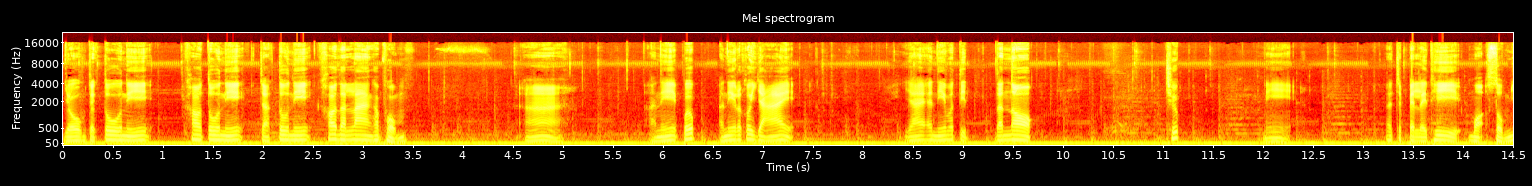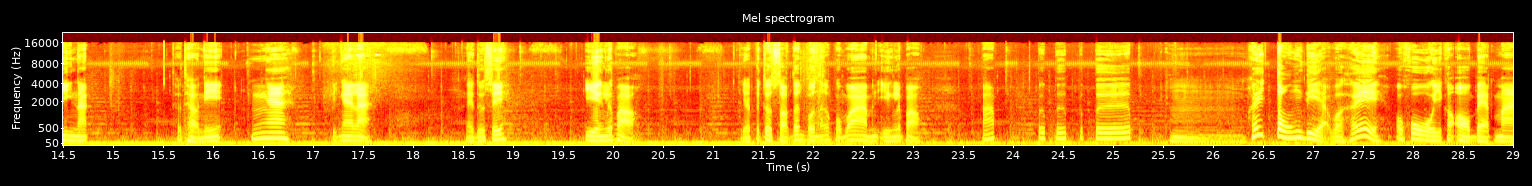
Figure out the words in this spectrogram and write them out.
โยงจากตู้นี้เข้าตู้นี้จากตู้นี้เข้าด้านล่างครับผมอ่าอันนี้ปุ๊บอันนี้เราก็ย้าย ย้ายอันนี้มาติดด้านนอกชึบนี่ น่าจะเป็นอะไรที่เหมาะสมยิ่งนัก แถวๆนี้ไงเป็นไงล่ะ ไหนดูซิเอียงหรือเปล่าอย่าไปตรวจสอบด้านบนนะครับผมว่ามันเอียงหรือเปล่าปั๊บปึ๊บปึ๊บปึ๊บปึ๊บอืมเฮ้ยตรงเดี่ยวว่ะเฮ้ยโอ้โหยังก็ออกแบบมา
